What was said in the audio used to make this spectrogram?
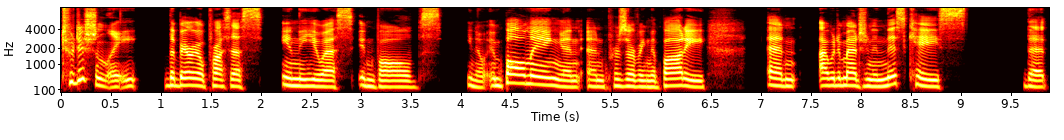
Traditionally, the burial process in the US involves, you know, embalming and and preserving the body. And I would imagine in this case that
